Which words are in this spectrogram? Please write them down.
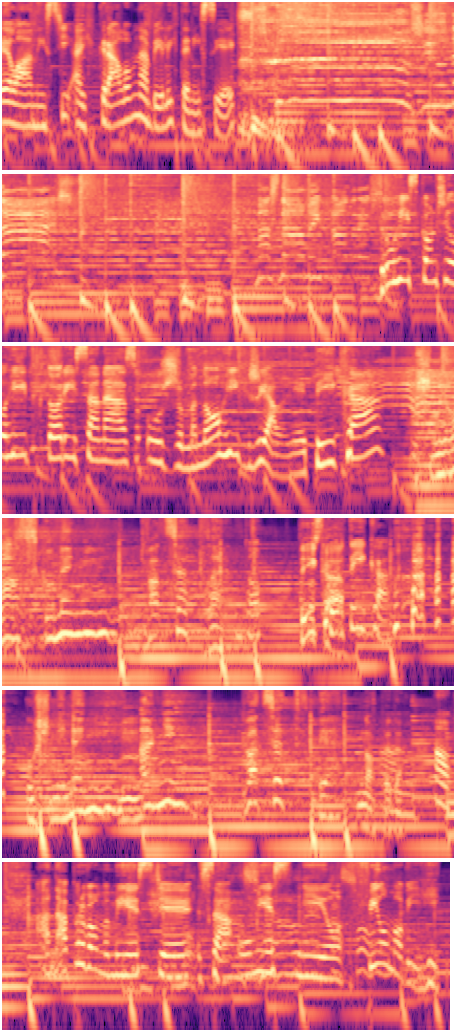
Elánisti a ich kráľovna bielých tenisiek. Druhý skončil hit, ktorý sa nás už mnohých žiaľ netýka. Už mi lásko není 20 let, No, Týka. skôr týka. už mi není ani 25. No teda. No. A na prvom mieste sa umiestnil filmový hit.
